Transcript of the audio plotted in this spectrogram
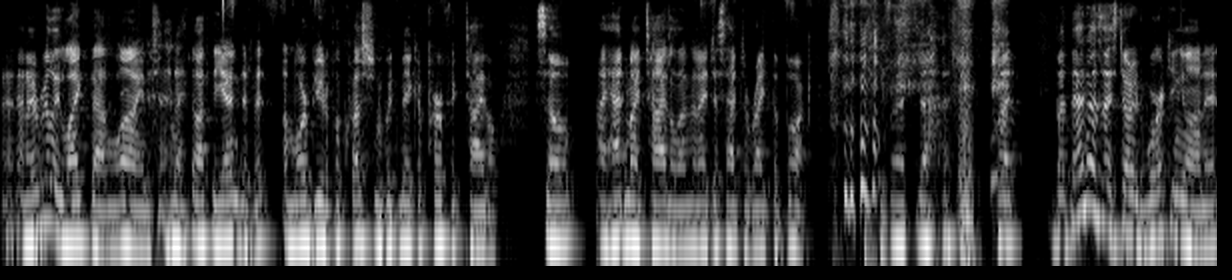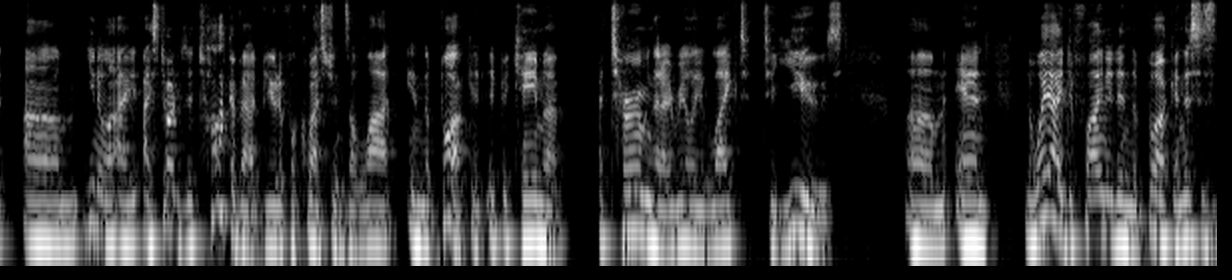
And I really liked that line. And I thought the end of it, a more beautiful question, would make a perfect title. So I had my title and then I just had to write the book. but, uh, but but then as I started working on it, um, you know, I, I started to talk about beautiful questions a lot in the book. It, it became a, a term that I really liked to use. Um, and the way I define it in the book, and this is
